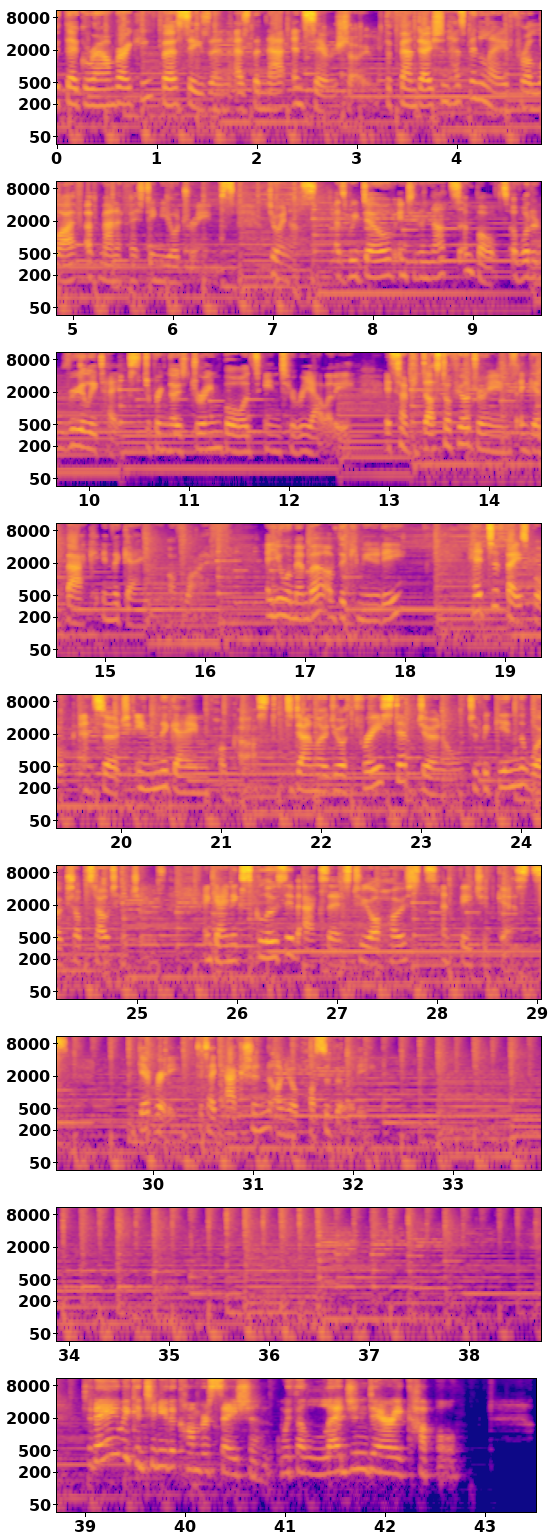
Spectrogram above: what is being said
With their groundbreaking first season as The Nat and Sarah Show, the foundation has been laid for a life of manifesting your dreams. Join us as we delve into the nuts and bolts of what it really takes to bring those dream boards into reality. It's time to dust off your dreams and get back in the game of life. Are you a member of the community? Head to Facebook and search In the Game podcast to download your three step journal to begin the workshop style teachings and gain exclusive access to your hosts and featured guests. Get ready to take action on your possibility. Today, we continue the conversation with a legendary couple.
